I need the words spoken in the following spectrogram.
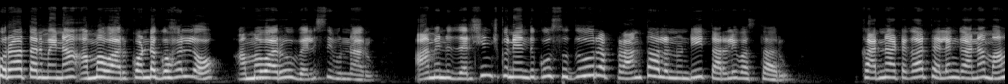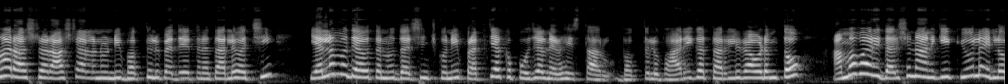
పురాతనమైన అమ్మవారు కొండ గుహల్లో అమ్మవారు వెలిసి ఉన్నారు. ఆమెను దర్శించుకునేందుకు సుదూర ప్రాంతాల నుండి తరలివస్తారు. కర్ణాటక తెలంగాణ మహారాష్ట్ర రాష్ట్రాల నుండి భక్తులు పెద్ద ఎత్తున తరలివచ్చి ఎల్లమ్మ దేవతను దర్శించుకుని ప్రత్యేక పూజలు నిర్వహిస్తారు. భక్తులు భారీగా తరలి రావడంతో అమ్మవారి దర్శనానికి క్యూ లైన్లో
